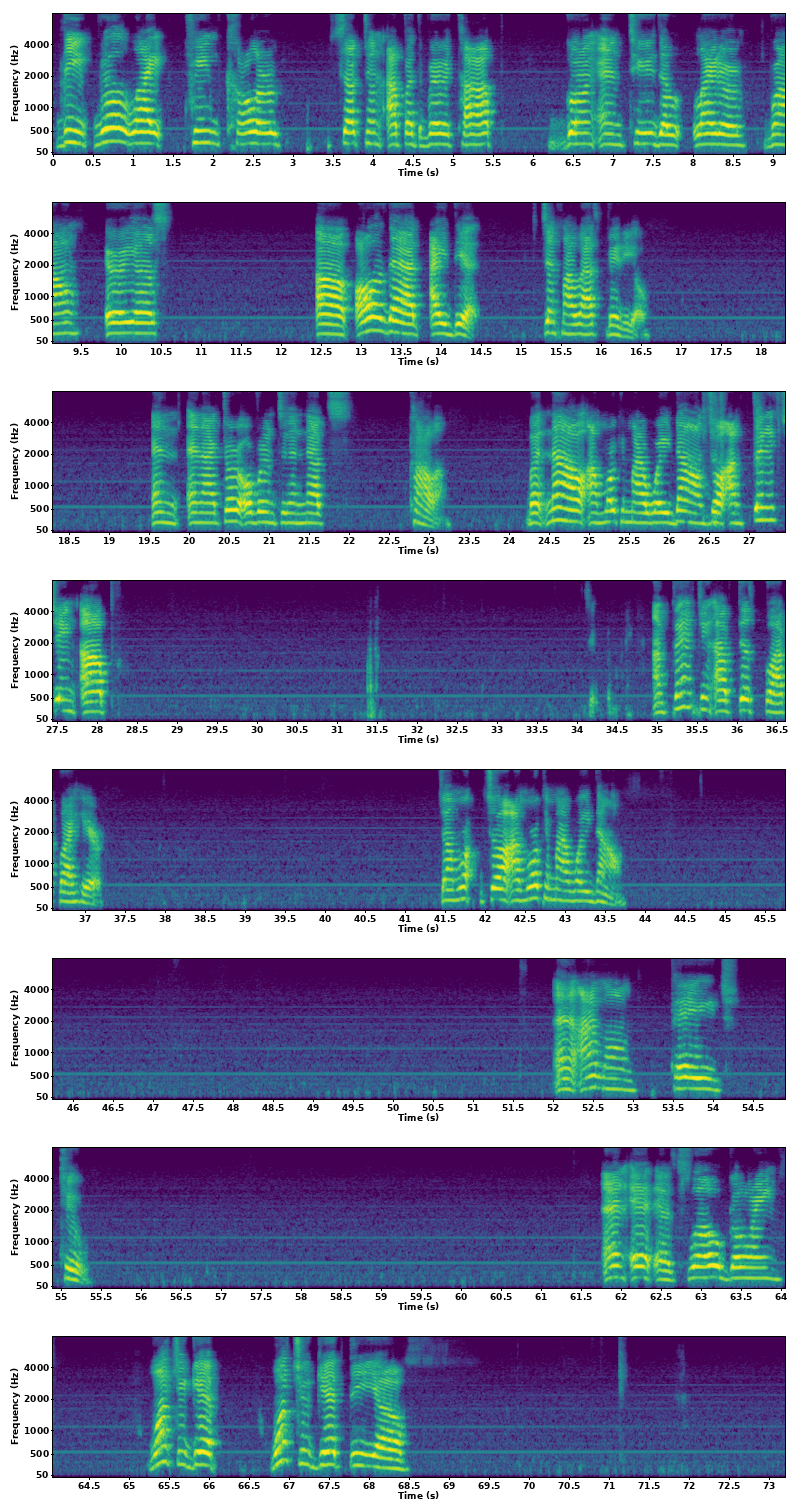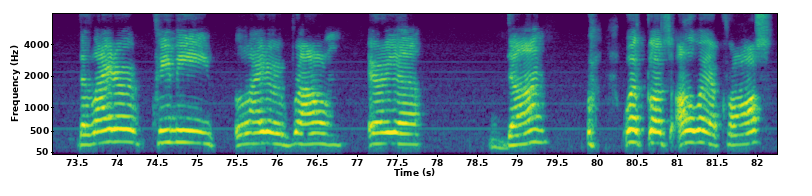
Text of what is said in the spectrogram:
the real light cream color section up at the very top going into the lighter brown areas uh, all of that I did since my last video and and I it over into the next column. But now I'm working my way down, so I'm finishing up I'm finishing up this block right here. So I'm, so I'm working my way down. And I'm on page two. And it is slow going. Once you get, once you get the, uh, the lighter, creamy, lighter brown area done, what goes all the way across,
